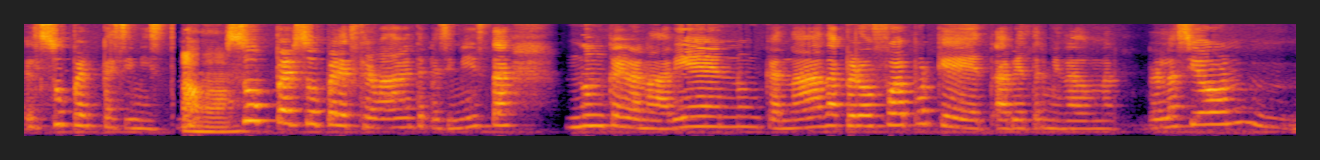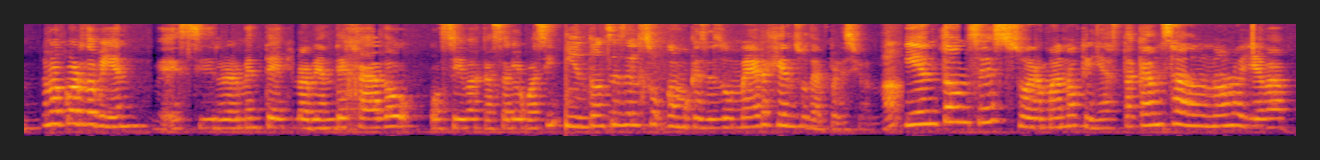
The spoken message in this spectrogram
el súper pesimista, ¿no? Súper, súper extremadamente pesimista, nunca iba nada bien, nunca nada, pero fue porque había terminado una relación, no me acuerdo bien eh, si realmente lo habían dejado o se iba a casar algo así. Y entonces él como que se sumerge en su depresión, ¿no? Y entonces su hermano que ya está cansado, ¿no? Lo lleva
